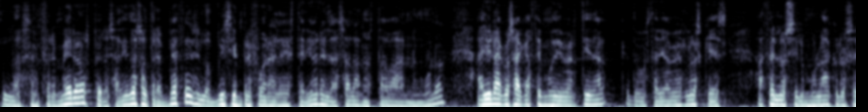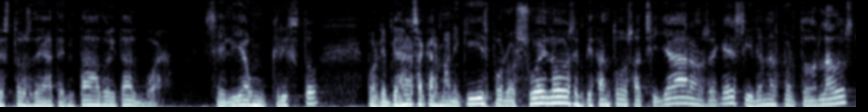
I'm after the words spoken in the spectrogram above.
los enfermeros, pero salí dos o tres veces y los vi siempre fuera del exterior, en la sala no estaban ninguno. Hay una cosa que hace muy divertida, que te gustaría verlos, que es hacer los simulacros estos de atentado y tal. Bueno, se lía un Cristo porque empiezan a sacar maniquís por los suelos, empiezan todos a chillar, a no sé qué, sirenas por todos lados,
